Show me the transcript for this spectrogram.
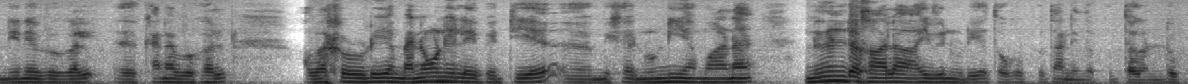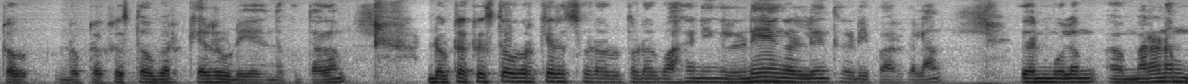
நினைவுகள் கனவுகள் அவர்களுடைய மனோநிலை பற்றிய மிக நுண்ணியமான நீண்ட கால ஆய்வினுடைய தொகுப்பு தான் இந்த புத்தகம். டாக்டர் டாக்டர் கிறிஸ்தோபர் கெருடைய இந்த புத்தகம். டாக்டர் கிறிஸ்தோபர் கெர் தொடர்பாக நீங்கள் இணையங்களிலையும் தேடி பார்க்கலாம் இதன் மூலம் மரணம்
